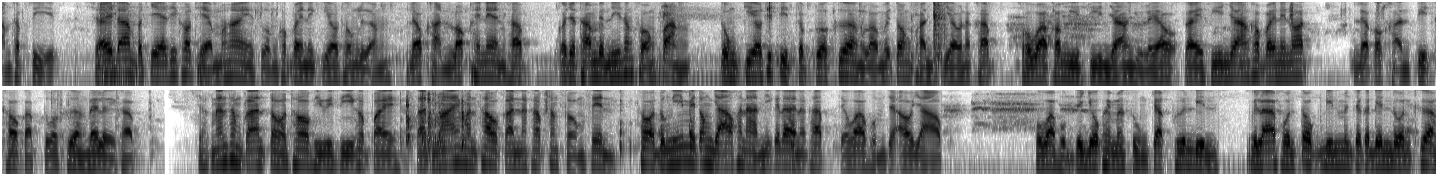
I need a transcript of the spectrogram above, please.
3ทับ4 ใช้ด้ามประแจที่เขาแถมมาให้สวมเข้าไปในเกลียวทองเหลือง แล้วขันล็อกให้แน่นครับ ก็จะทำแบบนี้ทั้งสองฝั่ง ตรงเกลียวที่ติดกับตัวเครื่อง เราไม่ต้องพันเกลียวนะครับ เพราะว่าเขามีซีนยางอยู่แล้ว ใส่ซีนยางเข้าไปในน็อตแล้วก็ขันติดเข้ากับตัวเครื่องได้เลยครับ จากนั้นทำการต่อท่อ PVC เข้าไป ตัดไม้ให้มันเท่ากันนะครับ ทั้งสองเส้น ท่อตรงนี้ไม่ต้องยาวขนาดนี้ก็ได้นะครับ แต่ว่าผมจะเอายาว เพราะว่าผมจะยกให้มันสูงจากพื้นดิน เวลาฝนตกดินมันจะกระเด็นโดนเครื่อง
